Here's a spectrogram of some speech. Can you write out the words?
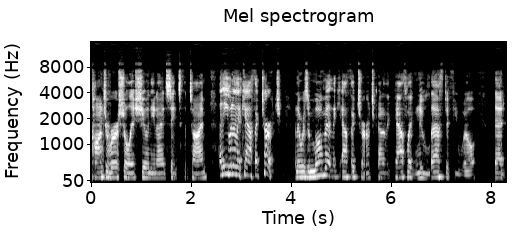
controversial issue in the United States at the time, and even in the Catholic Church. And there was a movement in the Catholic Church, kind of the Catholic New Left, if you will, that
